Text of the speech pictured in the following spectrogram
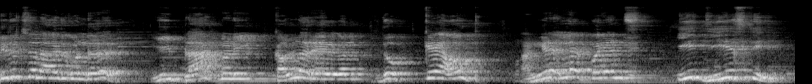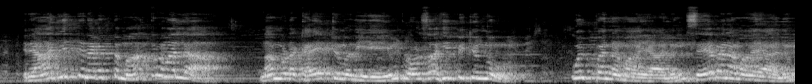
ഡിജിറ്റൽ ആയതുകൊണ്ട് ഈ ബ്ലാക്ക് മണി കള്ളരേഖകൾ ഇതൊക്കെ ഔട്ട്. അങ്ങനെയല്ലേ ഈ ജി എസ് ടി രാജ്യത്തിനകത്ത് മാത്രമല്ല നമ്മുടെ കയറ്റുമതിയെയും പ്രോത്സാഹിപ്പിക്കുന്നു. ഉൽപ്പന്നമായാലും സേവനമായാലും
